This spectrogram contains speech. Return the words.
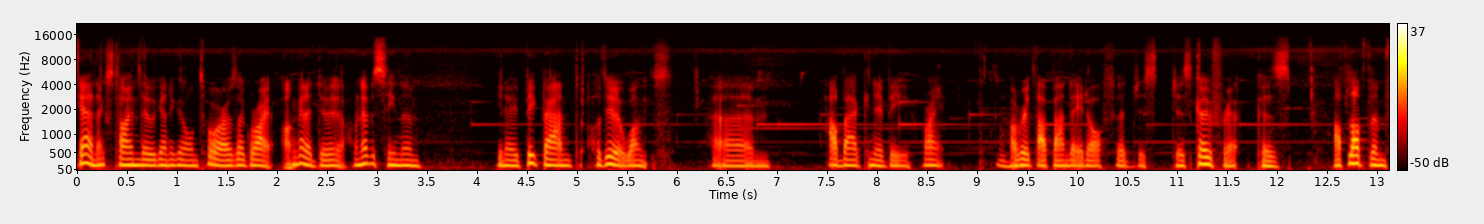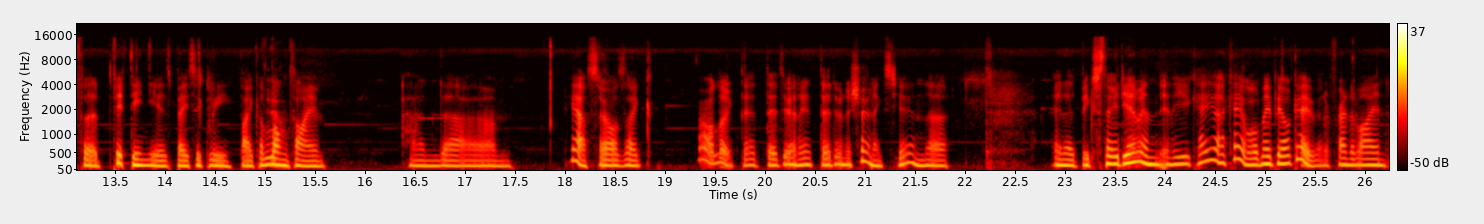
yeah, next time they were going to go on tour, I was like, right, I'm going to do it. I've never seen them. You know, big band, I'll do it once. Um, how bad can it be, right? Mm-hmm. I ripped that band-aid off and just just go for it because I've loved them for 15 years, basically, like a Yeah. long time. And um, yeah, so I was like, oh look, they're they're doing it. They're doing a show next year, and uh, in a big stadium in, in the UK. Okay, well maybe I'll go. And a friend of mine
